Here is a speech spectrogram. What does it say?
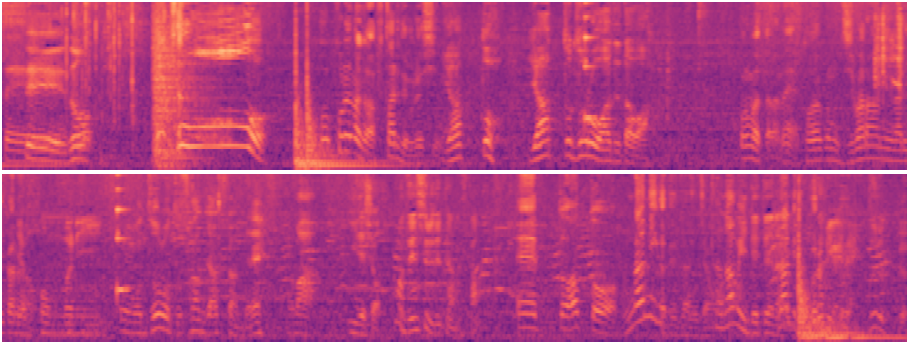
せーの。おおここれなんか2人で嬉しいね。やっとやっとゾロを当てたわ。このままやったらねトヤ君の自腹になりかねない。ほんまに。もうゾロとサンジ当てたんでね。まあいいでしょもう全種類出てたんですか？えー、っとあとナミが出てないじゃん？うナミ出てない？ナミとブルックブルック。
